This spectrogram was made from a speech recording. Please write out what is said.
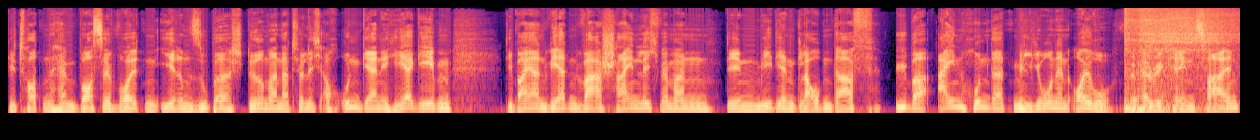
Die Tottenham-Bosse wollten ihren Superstürmer natürlich auch ungerne hergeben. Die Bayern werden wahrscheinlich, wenn man den Medien glauben darf, über 100 Millionen Euro für Harry Kane zahlen.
